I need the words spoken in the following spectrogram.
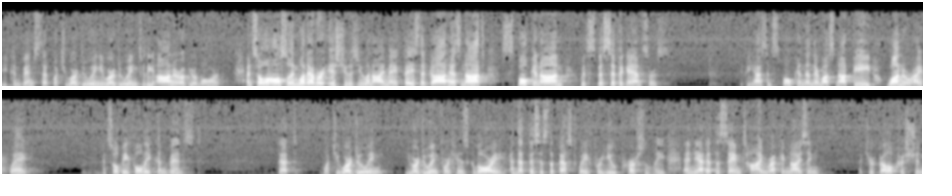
Be convinced that what you are doing, you are doing to the honor of your Lord. And so also in whatever issues you and I may face that God has not spoken on with specific answers. If he hasn't spoken, then there must not be one right way. And so be fully convinced that what you are doing, you are doing for his glory, and that this is the best way for you personally, and yet at the same time recognizing that your fellow Christian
